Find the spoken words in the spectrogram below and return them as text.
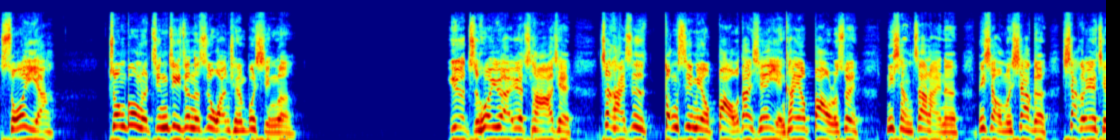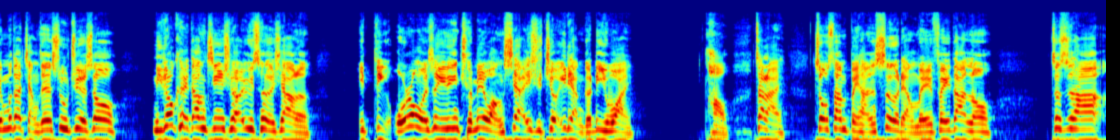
所以啊，中共的经济真的是完全不行了，越只会越来越差，而且这还是东西没有爆，但现在眼看要爆了，所以你想再来呢？你想我们下个下个月节目在讲这些数据的时候，你都可以当经济学家预测一下了。一定，我认为是一定全面往下，也许只有一两个例外。好，再来，周三北韩射两枚飞弹喽，这是他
